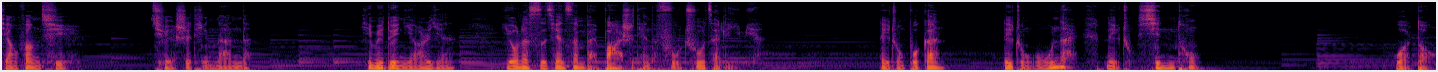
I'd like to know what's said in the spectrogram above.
想放弃，确实挺难的。因为对你而言，有了四千三百八十天的付出在里面。那种不甘，那种无奈，那种心痛，我懂。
